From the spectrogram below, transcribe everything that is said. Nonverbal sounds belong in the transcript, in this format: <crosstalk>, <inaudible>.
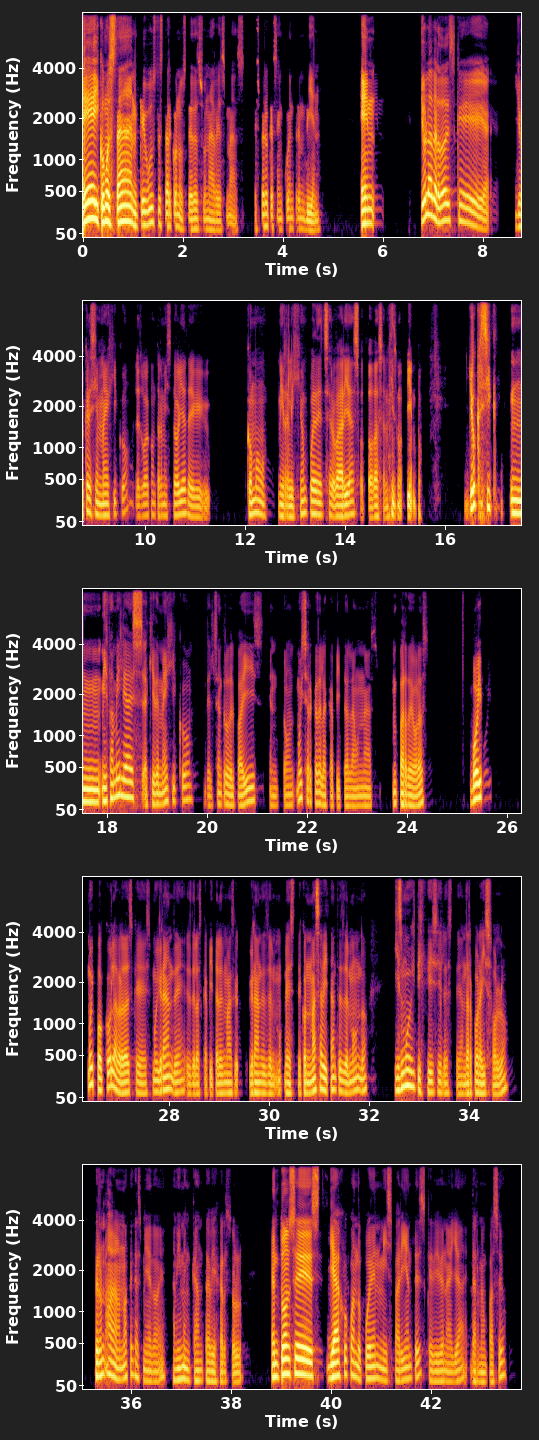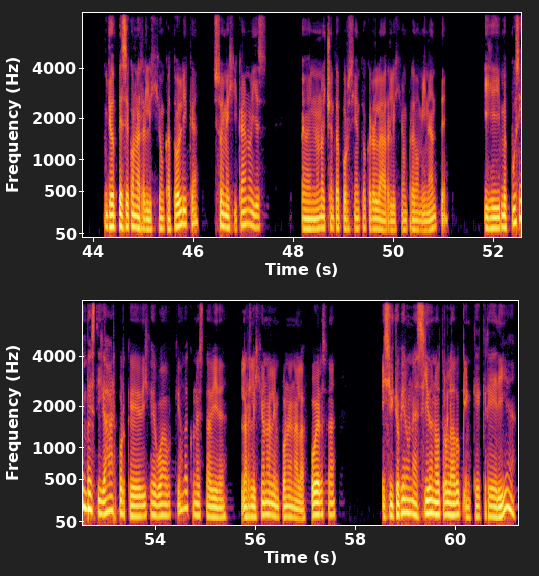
Hey, ¿cómo están? Qué gusto estar con ustedes una vez más. Espero que se encuentren bien. En yo la verdad es que yo crecí en México. Les voy a contar mi historia de cómo mi religión puede ser varias o todas al <laughs> mismo tiempo. Yo crecí, mm, mi familia es aquí de México, del centro del país, enton muy cerca de la capital, a unas un par de horas. Voy muy poco, la verdad es que es muy grande, es de las capitales más gr grandes del este, con más habitantes del mundo, y es muy difícil, este, andar por ahí solo. Pero no, no tengas miedo, ¿eh? A mí me encanta viajar solo. Entonces, viajo cuando pueden mis parientes que viven allá darme un paseo. Yo empecé con la religión católica, soy mexicano y es en un 80% creo la religión predominante. Y me puse a investigar porque dije: "Guau, ¿qué onda con esta vida? La religión no la imponen a la fuerza, y si yo hubiera nacido en otro lado, ¿en qué creería?".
